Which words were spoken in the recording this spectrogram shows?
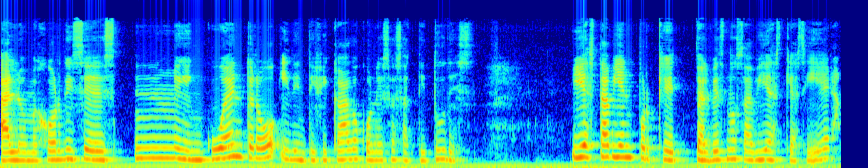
a lo mejor dices, mm, me encuentro identificado con esas actitudes. Y está bien porque tal vez no sabías que así era.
